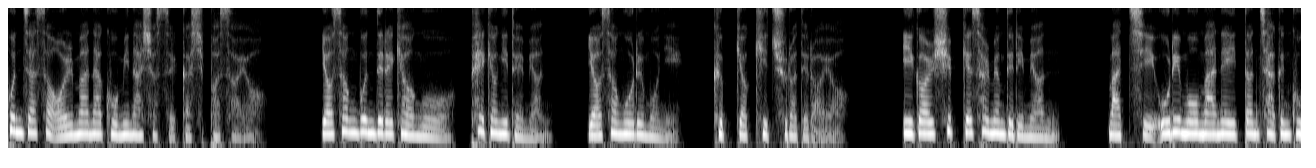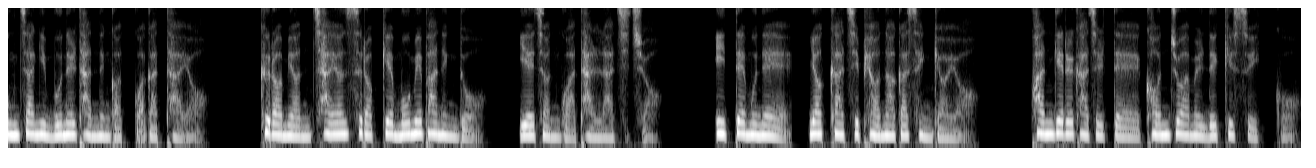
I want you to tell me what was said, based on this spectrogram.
혼자서 얼마나 고민하셨을까 싶어서요. 여성분들의 경우 폐경이 되면 여성 호르몬이 급격히 줄어들어요. 이걸 쉽게 설명드리면 마치 우리 몸 안에 있던 작은 공장이 문을 닫는 것과 같아요. 그러면 자연스럽게 몸의 반응도 예전과 달라지죠. 이 때문에 몇 가지 변화가 생겨요. 관계를 가질 때 건조함을 느낄 수 있고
